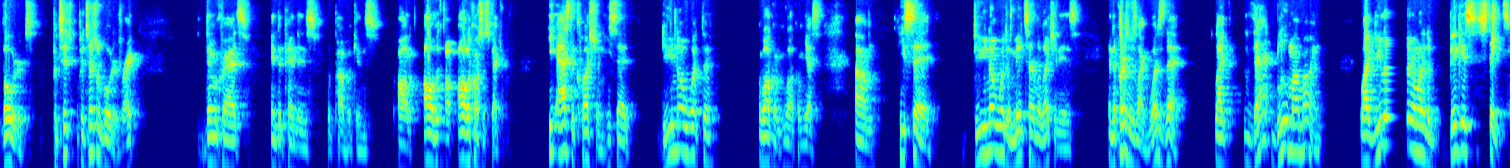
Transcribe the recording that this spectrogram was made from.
voters, potential potential voters, right? Democrats, Independents, Republicans, all all all across the spectrum he asked the question. He said, "Do you know what the welcome, welcome, yes." Um, he said, "Do you know what a midterm election is?" And the person was like, "What is that?" Like that blew my mind. Like you live in one of the biggest states,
